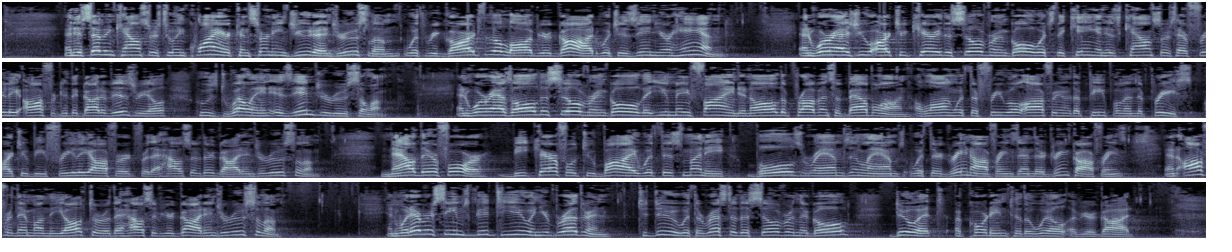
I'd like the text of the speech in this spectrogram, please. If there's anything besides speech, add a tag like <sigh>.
and his seven counselors to inquire concerning Judah and Jerusalem with regard to the law of your God which is in your hand. And whereas you are to carry the silver and gold which the king and his counselors have freely offered to the God of Israel, whose dwelling is in Jerusalem. And whereas all the silver and gold that you may find in all the province of Babylon, along with the freewill offering of the people and the priests, are to be freely offered for the house of their God in Jerusalem. Now, therefore, be careful to buy with this money bulls, rams, and lambs with their grain offerings and their drink offerings, and offer them on the altar of the house of your God in Jerusalem. And whatever seems good to you and your brethren to do with the rest of the silver and the gold, do it according to the will of your God.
